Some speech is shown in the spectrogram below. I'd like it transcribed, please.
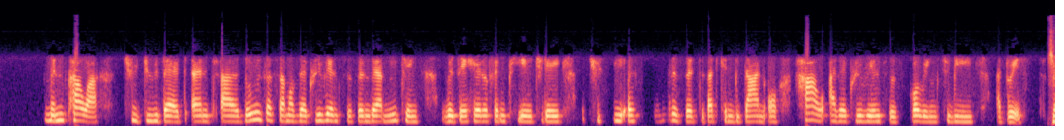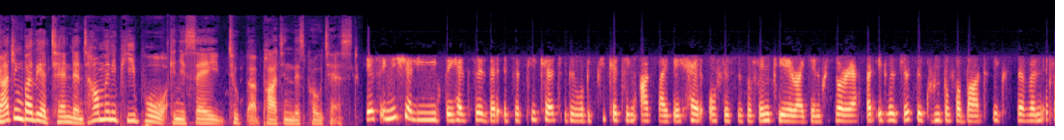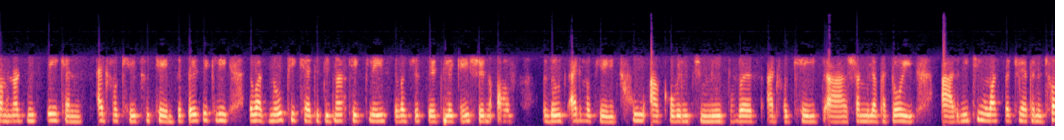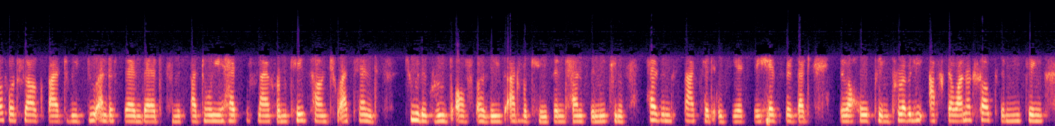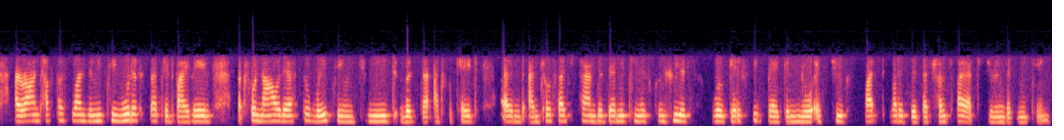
manpower to do that. And uh, those are some of their grievances in their meeting with the head of NPA today to see what is it that can be done or how are their grievances going to be addressed. Judging by the attendance, how many people can you say took uh, part in this protest? Yes, initially they had said that it's a picket. They will be picketing outside the head offices of NPA right in Pretoria, but it was just a group of about six, seven, if I'm not mistaken, advocates who came. So basically, there was no picket. It did not take place. There was just a delegation of those advocates who are going to meet with Advocate uh, Shamila Batohi. Uh, the meeting was set to happen at 12 o'clock, but we do understand that Ms. Batohi had to fly from Cape Town to attend to the group of uh, these advocates, and hence the meeting hasn't started as yet. They had said that they were hoping probably after one o'clock the meeting, around half past one, the meeting would have started by then. But for now, they are still waiting to meet with the advocate and until such time that their meeting is concluded, we'll get feedback and know as to what, what is it that transpired during that meeting.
